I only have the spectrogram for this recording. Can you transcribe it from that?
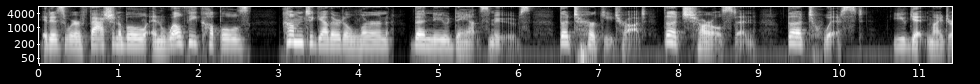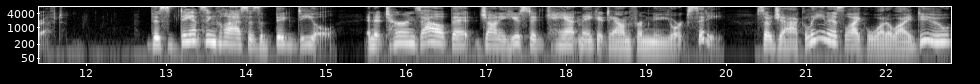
It is where fashionable and wealthy couples come together to learn the new dance moves the turkey trot, the charleston, the twist. You get my drift. This dancing class is a big deal, and it turns out that Johnny Husted can't make it down from New York City. So Jacqueline is like, What do I do?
